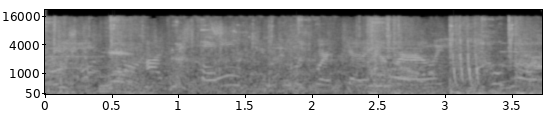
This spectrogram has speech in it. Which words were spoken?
First blood. I told you it was worth getting up early.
